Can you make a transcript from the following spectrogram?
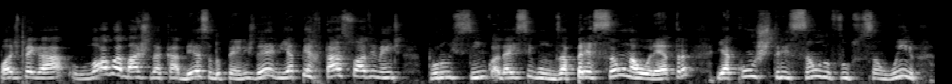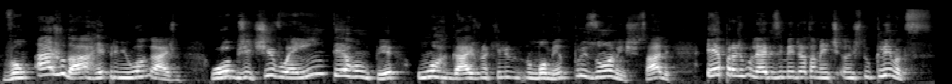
pode pegar logo abaixo da cabeça do pênis dele e apertar suavemente por uns 5 a 10 segundos. A pressão na uretra e a constrição do fluxo sanguíneo vão ajudar a reprimir o orgasmo. O objetivo é interromper um orgasmo naquele momento para os homens, sabe? E para as mulheres imediatamente antes do clímax.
